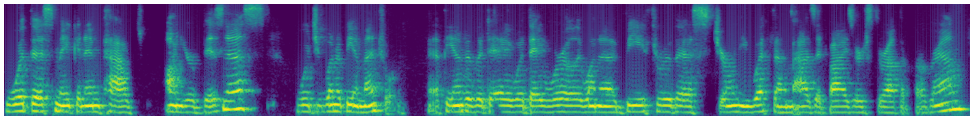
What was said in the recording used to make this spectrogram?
Would this make an impact on your business? Would you want to be a mentor? At the end of the day, would they really want to be through this journey with them as advisors throughout the program?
